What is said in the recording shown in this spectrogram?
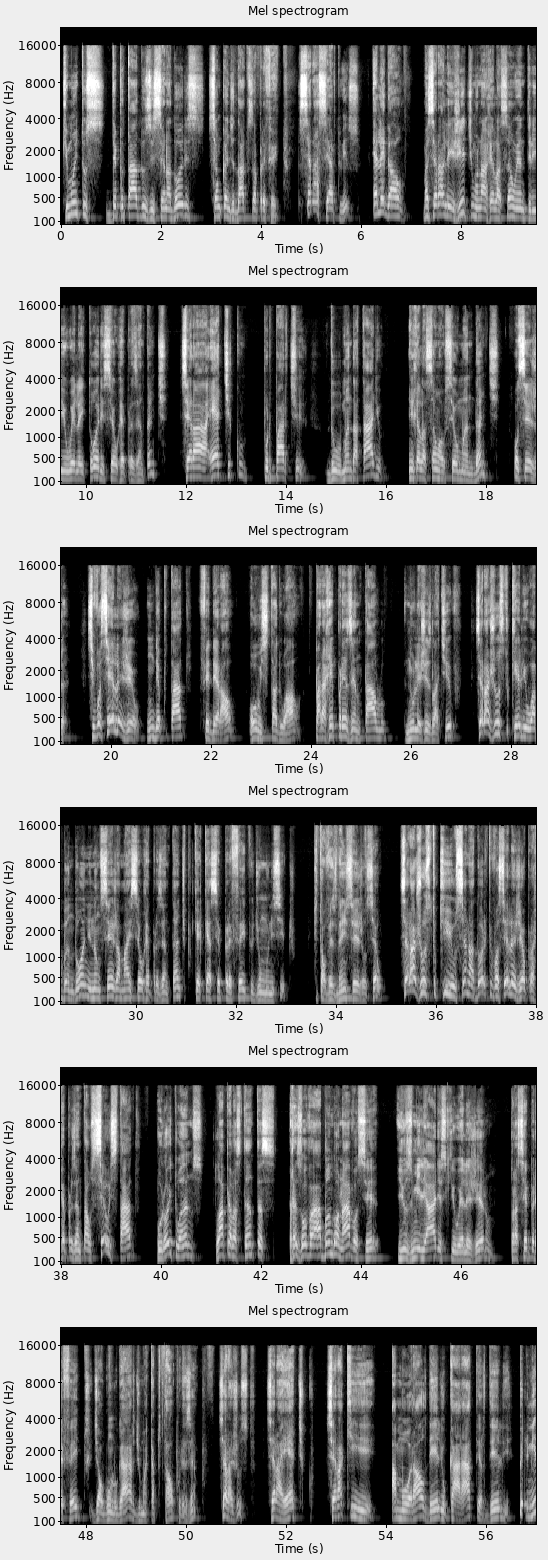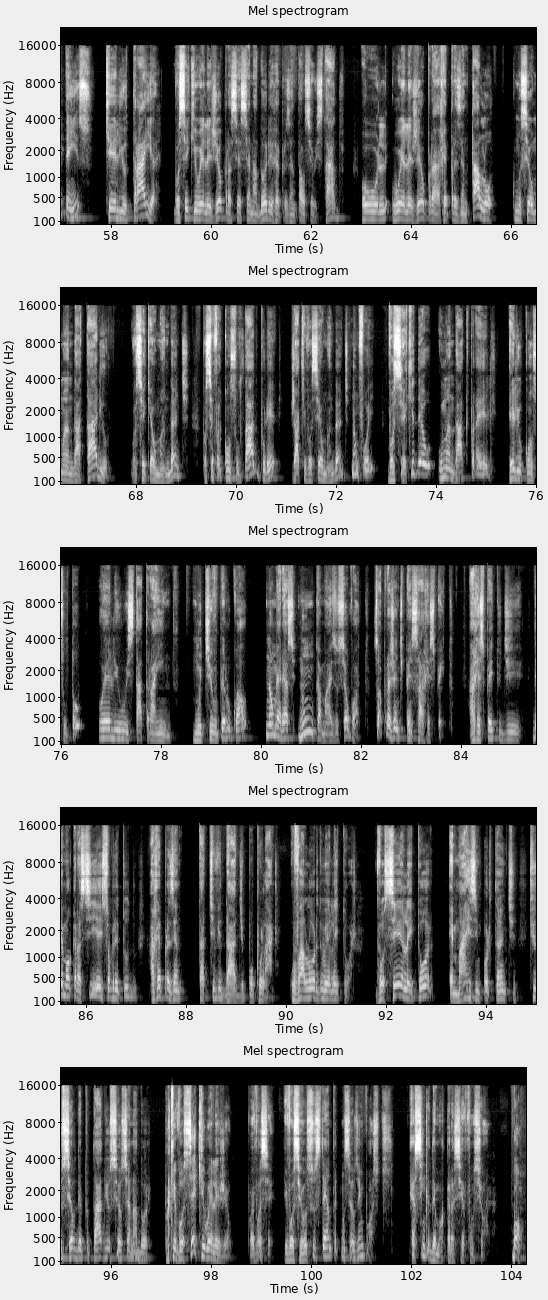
Que muitos deputados e senadores são candidatos a prefeito. Será certo isso? É legal, mas será legítimo na relação entre o eleitor e seu representante? Será ético por parte do mandatário em relação ao seu mandante? Ou seja, se você elegeu um deputado federal ou estadual para representá-lo no legislativo, será justo que ele o abandone, não seja mais seu representante porque quer ser prefeito de um município, que talvez nem seja o seu? Será justo que o senador que você elegeu para representar o seu estado por oito anos, lá pelas tantas, resolva abandonar você e os milhares que o elegeram para ser prefeito de algum lugar, de uma capital, por exemplo? Será justo? Será ético? Será que a moral dele, o caráter dele permitem isso? Que ele o traia? Você que o elegeu para ser senador e representar o seu estado? ou o elegeu para representá-lo como seu mandatário, você que é o mandante, você foi consultado por ele, já que você é o mandante? Não foi. Você que deu o mandato para ele. Ele o consultou ou ele o está traindo? Motivo pelo qual não merece nunca mais o seu voto. Só para a gente pensar a respeito. A respeito de democracia e, sobretudo, a representatividade popular. O valor do eleitor. Você, eleitor, é mais importante que o seu deputado e o seu senador, porque você que o elegeu, foi você, e você o sustenta com seus impostos. É assim que a democracia funciona. Bom,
